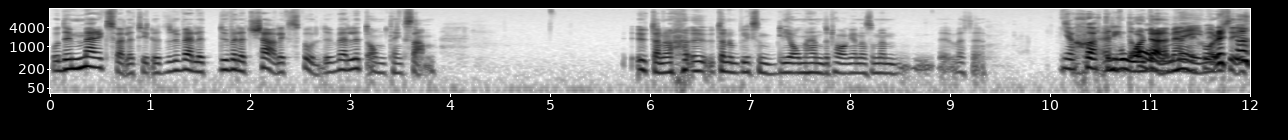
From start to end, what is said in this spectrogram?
Och det märks väldigt tydligt. Du är väldigt, du är väldigt kärleksfull, du är väldigt omtänksam. Utan att, utan att liksom bli omhändertagande som en, eh, vet du, Jag sköter inte vårdare. om människor. nej, precis.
